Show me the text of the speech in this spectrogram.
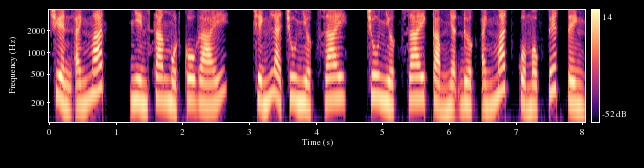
Chuyển ánh mắt, nhìn sang một cô gái, chính là Chu Nhược Giai, Chu Nhược Giai cảm nhận được ánh mắt của Mộc Tuyết Tình,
